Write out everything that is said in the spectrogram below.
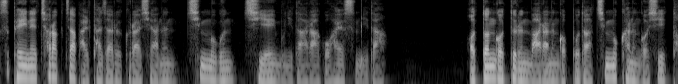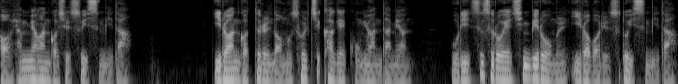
스페인의 철학자 발타자르 그라시아는 침묵은 지혜의 문이다 라고 하였습니다. 어떤 것들은 말하는 것보다 침묵하는 것이 더 현명한 것일 수 있습니다. 이러한 것들을 너무 솔직하게 공유한다면 우리 스스로의 신비로움을 잃어버릴 수도 있습니다.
